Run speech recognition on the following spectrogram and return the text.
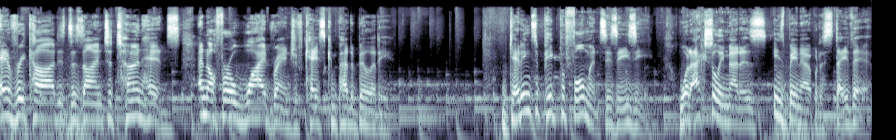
every card is designed to turn heads and offer a wide range of case compatibility. Getting to peak performance is easy. What actually matters is being able to stay there.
